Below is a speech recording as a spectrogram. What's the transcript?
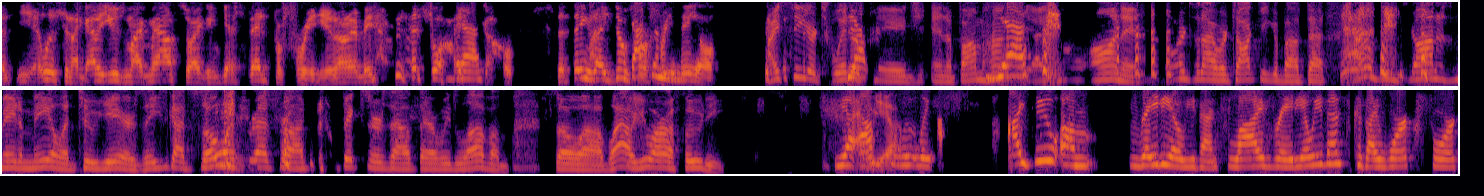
uh, yeah, listen, I got to use my mouth so I can get fed for free. You know what I mean? That's why Yeah. I go. The things I do for a free meal. I see your Twitter Yeah. page, and if I'm hungry, Yes. I go on it. Florence and I were talking about that. I don't think John has made a meal in two years. He's got so much restaurant pictures out there. We love them. So, uh, wow, you are a foodie. Yeah, Oh, yeah. absolutely. I do um radio events, live radio events, because I work for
